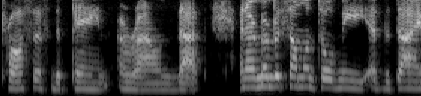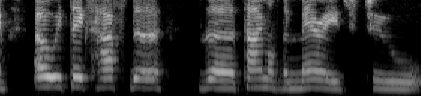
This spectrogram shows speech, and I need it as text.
process the pain around that? And i remember someone told me at the time oh it takes half the the time of the marriage to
